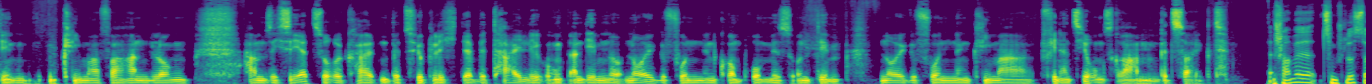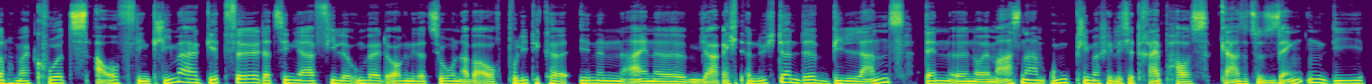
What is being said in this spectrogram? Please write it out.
den Klimaverhandlungen, haben sich sehr zurückhaltend bezüglich der Beteiligung an dem neu gefundenen Kompromiss und dem neu gefundenen Klimafinanzierungsrahmen gezeigt. Schauen wir zum Schluss doch nochmal kurz auf den Klimagipfel. Da ziehen ja viele Umweltorganisationen, aber auch PolitikerInnen eine ja recht ernüchternde Bilanz. Denn äh, neue Maßnahmen, um klimaschädliche Treibhausgase zu senken, die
